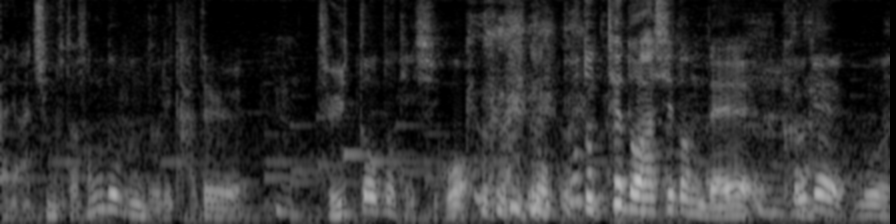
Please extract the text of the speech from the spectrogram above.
아니 아침부터 성도분들이 다들 들떠도 계시고 또 뿌듯해도 하시던데 그게 뭐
